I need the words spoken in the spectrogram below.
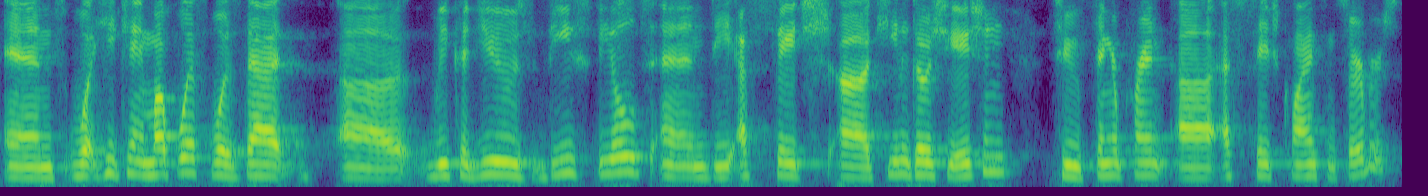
And what he came up with was that uh, we could use these fields and the SSH uh, key negotiation to fingerprint SSH uh, clients and servers.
